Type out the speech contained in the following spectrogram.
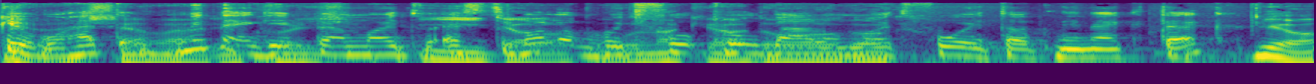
Jó, hát mindenképpen majd ezt valahogy fo- próbálom majd folytatni nektek. Jó,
